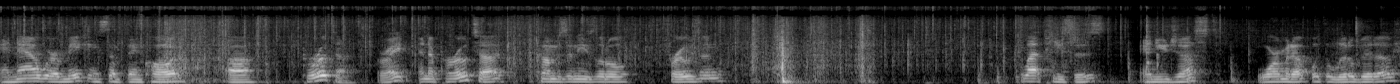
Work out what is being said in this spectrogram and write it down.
And now we're making something called uh, parota, right? And a parota comes in these little frozen flat pieces, and you just warm it up with a little bit of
